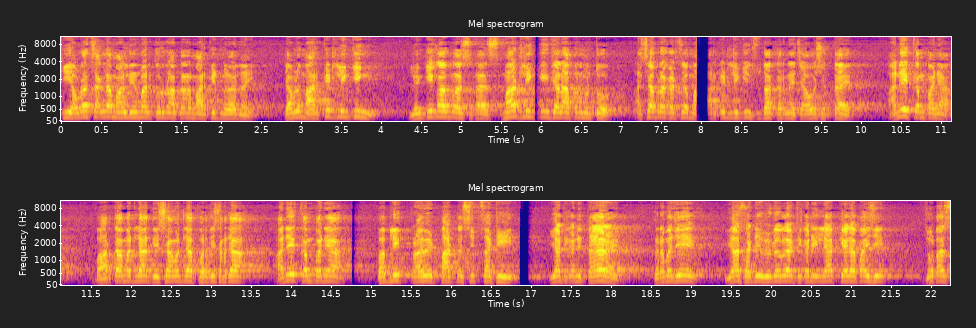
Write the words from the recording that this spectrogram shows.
की एवढा चांगला माल निर्माण करून आपल्याला मार्केट मिळत नाही. त्यामुळे market linking linking of smart linking ज्याला आपण म्हणतो अशा प्रकारचं मार्केट लिंकिंग सुद्धा करण्याची आवश्यकता आहे. अनेक कंपन्या भारतामधल्या देशामधल्या परदेशामधल्या अनेक कंपन्या पब्लिक प्रायव्हेट पार्टनरशिपसाठी या ठिकाणी तयार आहेत. खरं म्हणजे यासाठी वेगवेगळ्या ठिकाणी लॅब केल्या पाहिजे. जवळपास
